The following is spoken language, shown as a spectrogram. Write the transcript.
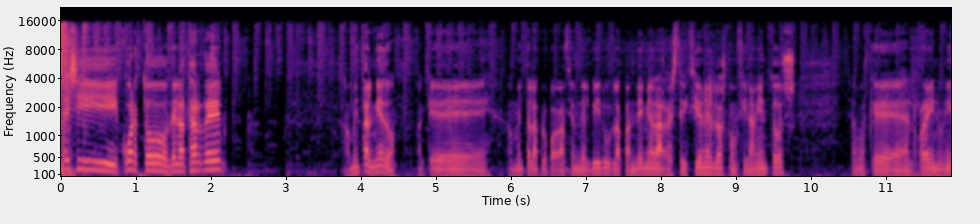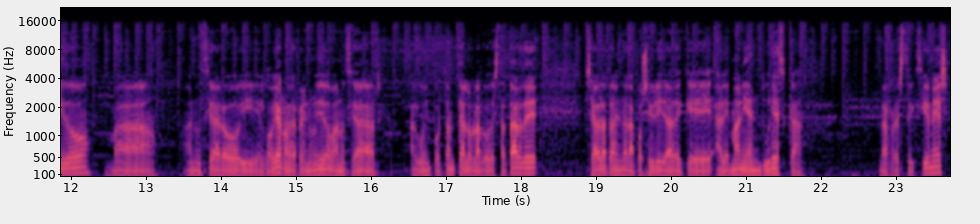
seis y cuarto de la tarde aumenta el miedo a que aumenta la propagación del virus, la pandemia, las restricciones, los confinamientos. Sabemos que el Reino Unido va a anunciar hoy, el gobierno de Reino Unido va a anunciar algo importante a lo largo de esta tarde. Se habla también de la posibilidad de que Alemania endurezca las restricciones.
